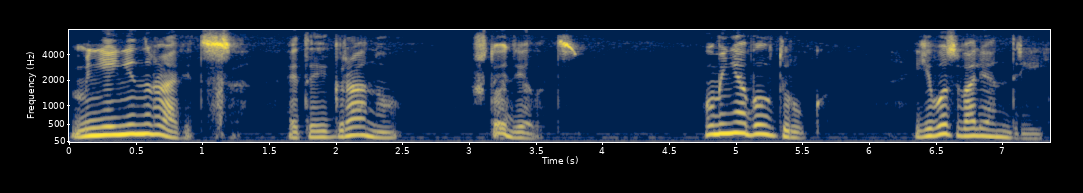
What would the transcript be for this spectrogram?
Мне не нравится эта игра, но что делать? У меня был друг. Его звали Андрей.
